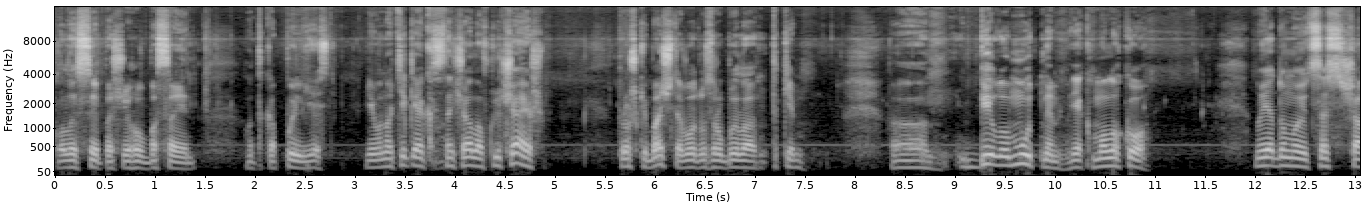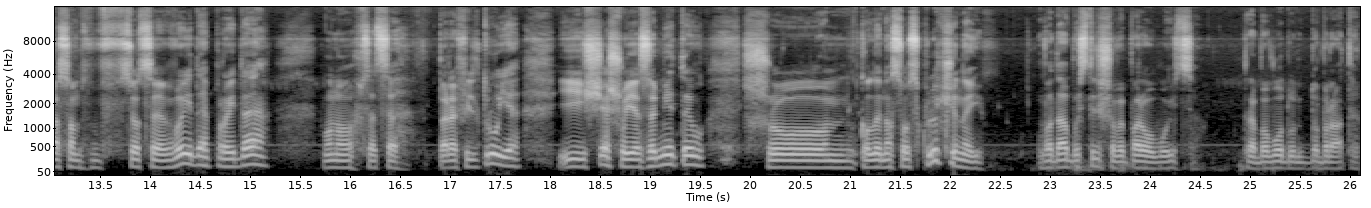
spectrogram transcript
коли сипеш його в басейн. Ось така пиль є. І воно тільки як спочатку включаєш, трошки, бачите, воду зробила таким е, біломутним, як молоко. Ну, я думаю, це з часом все це вийде, пройде, воно все це перефільтрує. І ще, що я замітив, що коли насос включений, вода швидше випаровується. Треба воду добрати.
